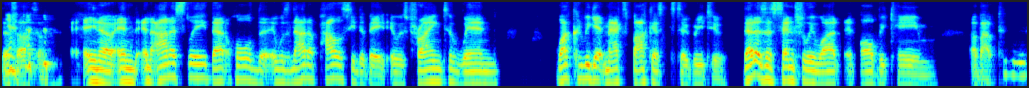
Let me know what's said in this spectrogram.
that's, yeah. awesome. You know, and and honestly, that whole it was not a policy debate. It was trying to win. What could we get Max Baucus to agree to? That is essentially what it all became about, Mhm.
